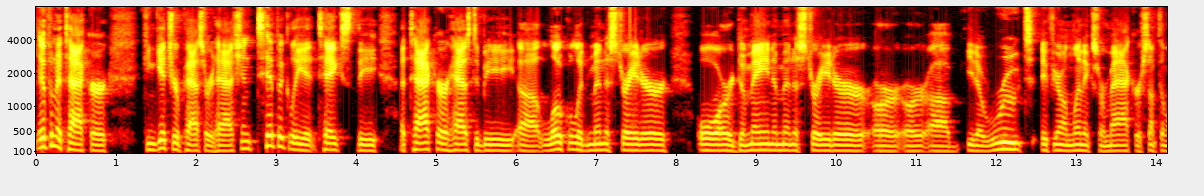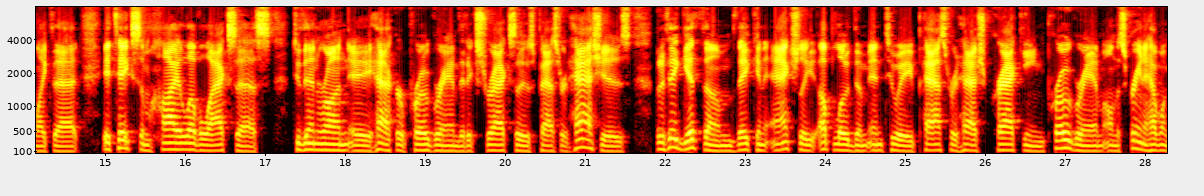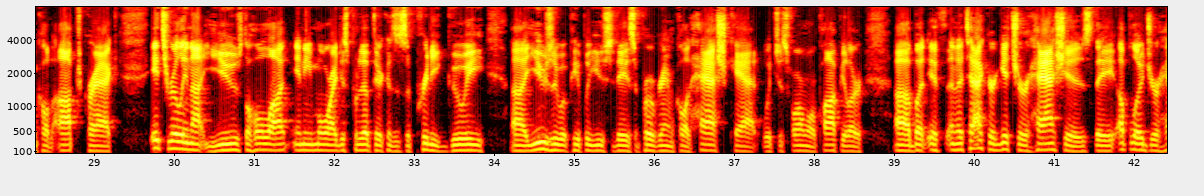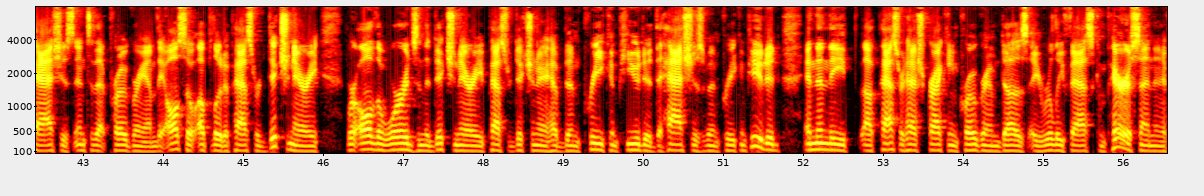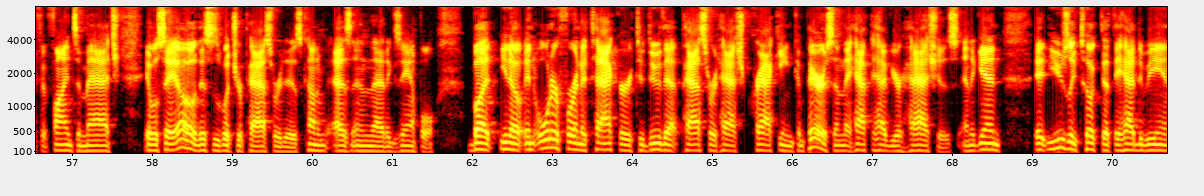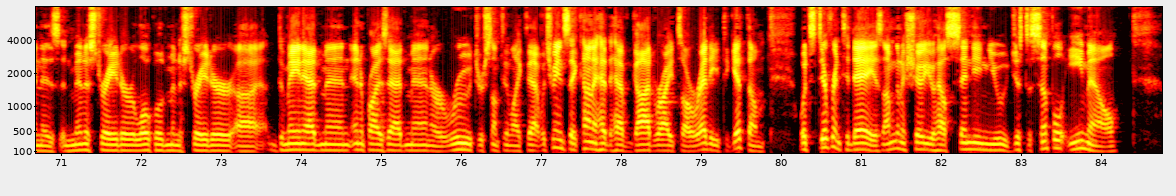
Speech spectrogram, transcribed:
if an attacker can get your password hash, and typically it takes the attacker has to be a local administrator or domain administrator or, or uh, you know root if you're on linux or mac or something like that it takes some high level access to then run a hacker program that extracts those password hashes but if they get them they can actually upload them into a password hash cracking program on the screen i have one called Ophcrack it's really not used a whole lot anymore. I just put it up there because it's a pretty GUI. Uh, usually, what people use today is a program called Hashcat, which is far more popular. Uh, but if an attacker gets your hashes, they upload your hashes into that program. They also upload a password dictionary where all the words in the dictionary, password dictionary, have been pre-computed. The hash has been pre-computed, and then the uh, password hash cracking program does a really fast comparison. And if it finds a match, it will say, "Oh, this is what your password is," kind of as in that example. But you know, in order for an attacker to do that password hash cracking comparison, they have to have your hashes. And again, it usually took that they had to be in as administrator, local administrator, uh, domain admin, enterprise admin, or root or something like that, which means they kind of had to have God rights already to get them. What's different today is I'm going to show you how sending you just a simple email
